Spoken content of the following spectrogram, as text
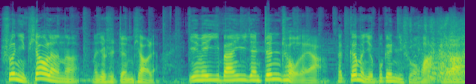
说你漂亮呢，那就是真漂亮，因为一般遇见真丑的呀，他根本就不跟你说话，对吧？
